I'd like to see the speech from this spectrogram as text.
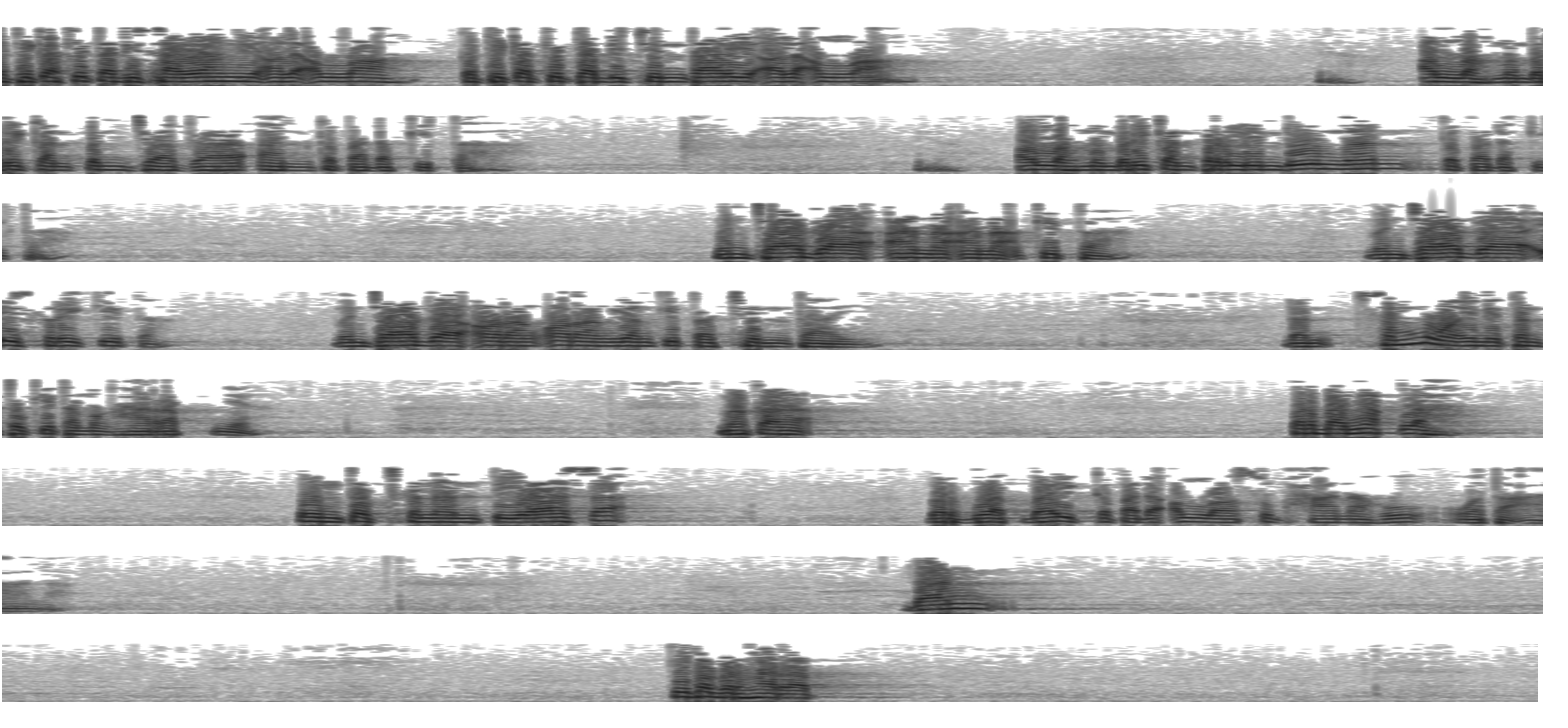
ketika kita disayangi oleh Allah, ketika kita dicintai oleh Allah, Allah memberikan penjagaan kepada kita. Allah memberikan perlindungan kepada kita. Menjaga anak-anak kita. Menjaga istri kita. Menjaga orang-orang yang kita cintai. Dan semua ini tentu kita mengharapnya. Maka Perbanyaklah untuk senantiasa berbuat baik kepada Allah Subhanahu wa taala. Dan kita berharap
